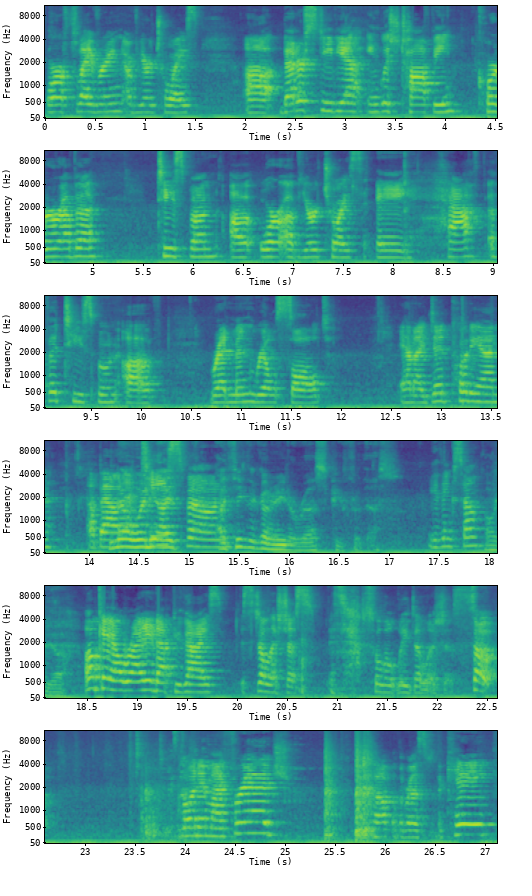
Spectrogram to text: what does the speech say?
or a flavoring of your choice, uh, better stevia, English toffee, quarter of a teaspoon uh, or of your choice, a half of a teaspoon of Redmond real salt, and I did put in about know, a Wendy, I. I think they're gonna need a recipe for this. You think so? Oh yeah. Okay, I'll write it up, you guys. It's delicious. It's absolutely delicious. So, it's going in my fridge, on top of the rest of the cake.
